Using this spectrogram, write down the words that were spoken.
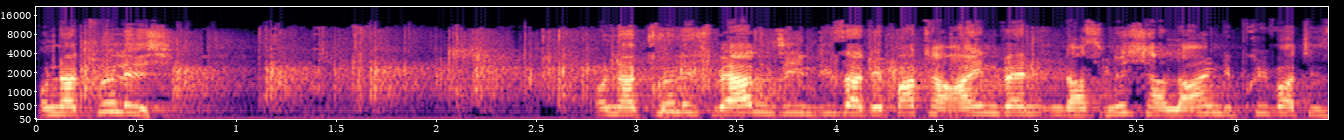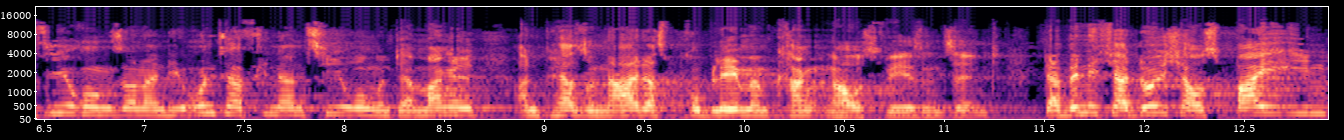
Und natürlich und natürlich werden Sie in dieser Debatte einwenden, dass nicht allein die Privatisierung, sondern die Unterfinanzierung und der Mangel an Personal das Problem im Krankenhauswesen sind. Da bin ich ja durchaus bei Ihnen,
